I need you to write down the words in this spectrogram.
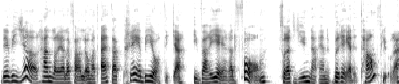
Det vi gör handlar i alla fall om att äta prebiotika i varierad form för att gynna en bred tarmflora.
